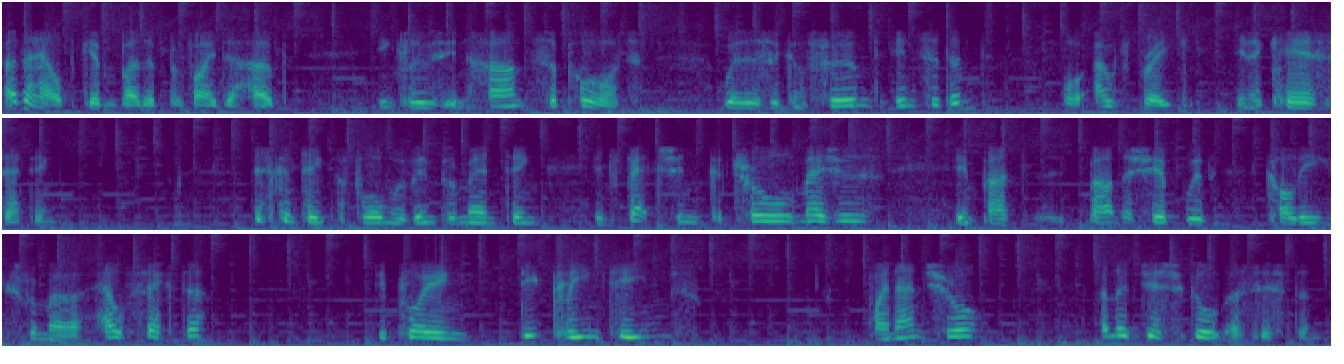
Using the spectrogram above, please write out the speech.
Other help given by the provider hub includes enhanced support where there's a confirmed incident or outbreak in a care setting. This can take the form of implementing infection control measures in part- partnership with colleagues from a health sector, deploying deep clean teams, financial and logistical assistance,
